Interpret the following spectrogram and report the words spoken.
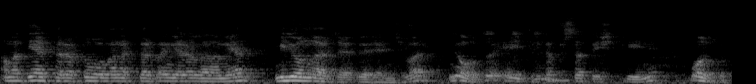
Ama diğer tarafta o olanaklardan yararlanamayan milyonlarca öğrenci var. Ne oldu? Eğitimde fırsat eşitliğini bozduk,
